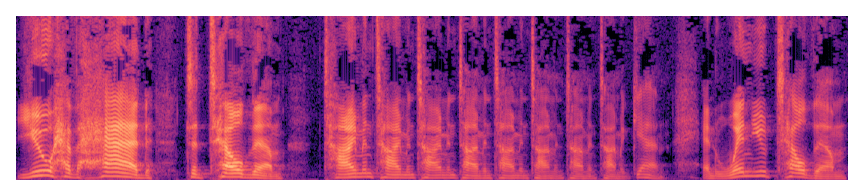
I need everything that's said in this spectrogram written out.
You have had to tell them time and time and time and time and time and time and time and time again. And when you tell them,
